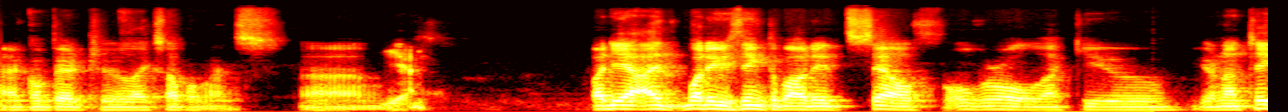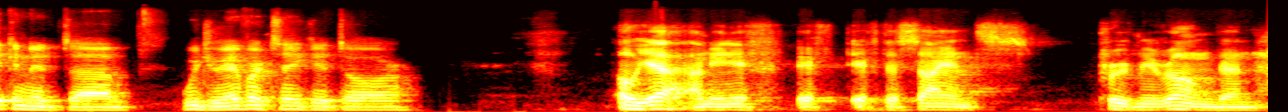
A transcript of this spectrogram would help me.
uh, compared to like supplements. Um, yeah. But yeah, I, what do you think about itself overall? Like you, you're not taking it. Um, would you ever take it or? Oh yeah, I mean, if if if the science proved me wrong, then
